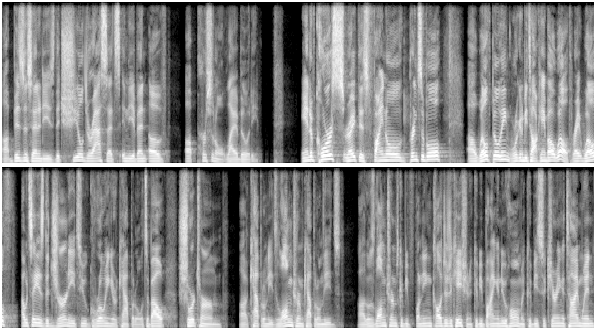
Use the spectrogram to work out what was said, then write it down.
uh, business entities that shield your assets in the event of uh, personal liability. And of course, right, this final principle, uh, wealth building, we're going to be talking about wealth, right? Wealth, I would say, is the journey to growing your capital. It's about short term uh, capital needs, long term capital needs. Uh, those long terms could be funding college education. It could be buying a new home. It could be securing a time when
